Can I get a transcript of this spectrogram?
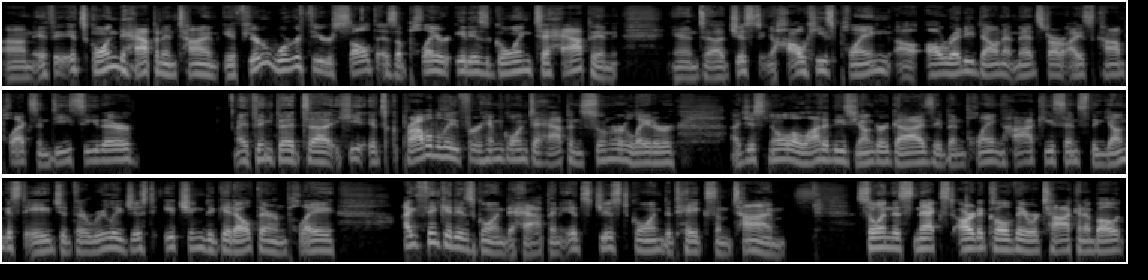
Um, if it's going to happen in time, if you're worth your salt as a player, it is going to happen. And uh, just how he's playing uh, already down at MedStar Ice Complex in DC there, I think that uh, he it's probably for him going to happen sooner or later. I just know a lot of these younger guys, they've been playing hockey since the youngest age that they're really just itching to get out there and play. I think it is going to happen. It's just going to take some time. So in this next article, they were talking about,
